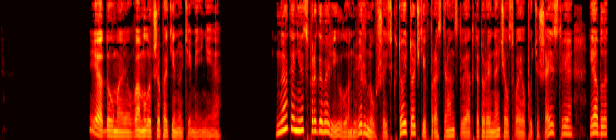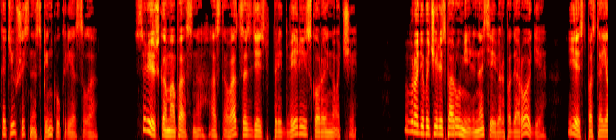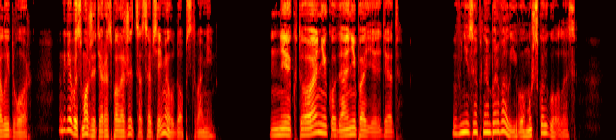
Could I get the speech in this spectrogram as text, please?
«Я думаю, вам лучше покинуть имение», Наконец проговорил он, вернувшись к той точке в пространстве, от которой начал свое путешествие, и облокотившись на спинку кресла. «Слишком опасно оставаться здесь в преддверии скорой ночи. Вроде бы через пару миль на север по дороге есть постоялый двор, где вы сможете расположиться со всеми удобствами». «Никто никуда не поедет», Внезапно оборвал его мужской голос.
